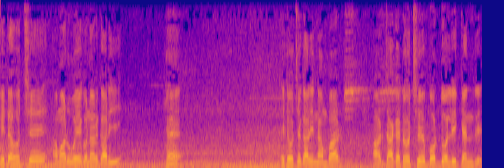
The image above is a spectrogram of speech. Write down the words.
এটা হচ্ছে আমার ওয়েগনার গাড়ি। হ্যাঁ? এটা হচ্ছে গাড়ির নাম্বার। আর জায়গাটা হচ্ছে বরদোয়ালি কেন্দ্রে।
